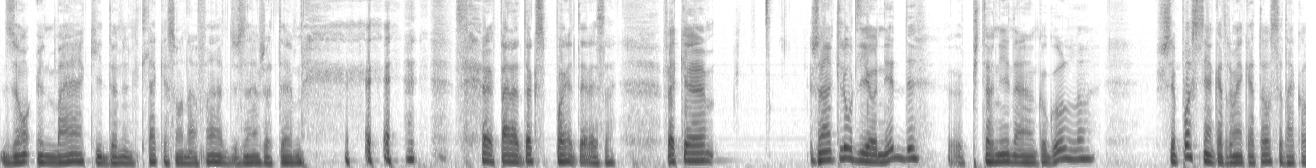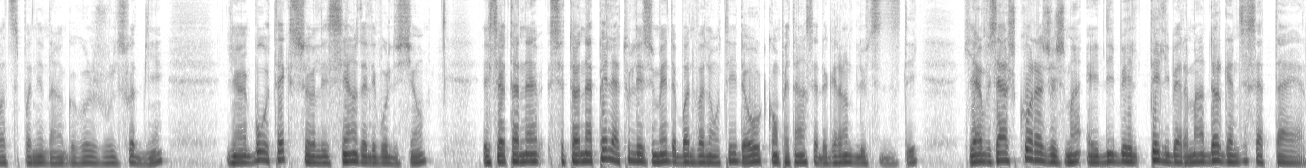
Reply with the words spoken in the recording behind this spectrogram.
disons, une mère qui donne une claque à son enfant en disant Je t'aime. c'est un paradoxe pas intéressant. Fait que Jean-Claude Léonide, euh, pitonnier dans Google, là, je sais pas si en 94 c'est encore disponible dans Google, je vous le souhaite bien. Il y a un beau texte sur les sciences de l'évolution. Et c'est un, appel à tous les humains de bonne volonté, de haute compétence et de grande lucidité qui envisagent courageusement et délibérément d'organiser cette terre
